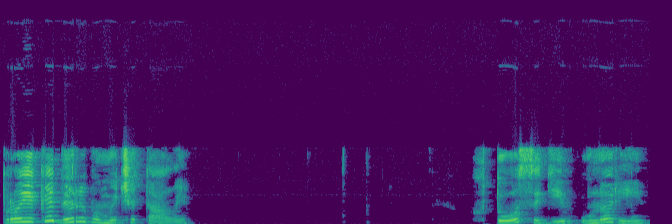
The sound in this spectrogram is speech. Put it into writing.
Про яке дерево ми читали? Хто сидів у норі?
